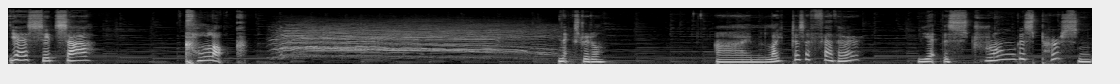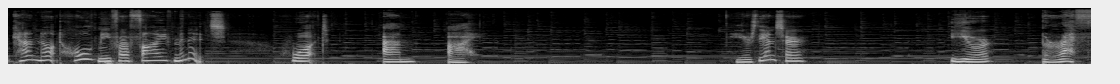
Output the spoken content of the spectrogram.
Yes, it's a clock. Next riddle. I'm light as a feather, yet the strongest person cannot hold me for five minutes. What am I? Here's the answer your breath.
